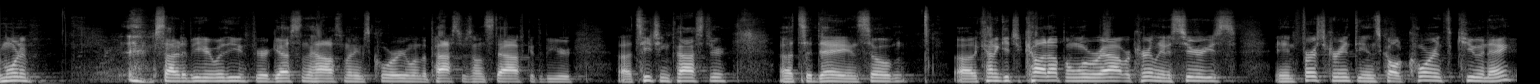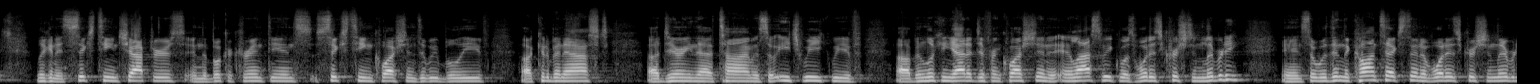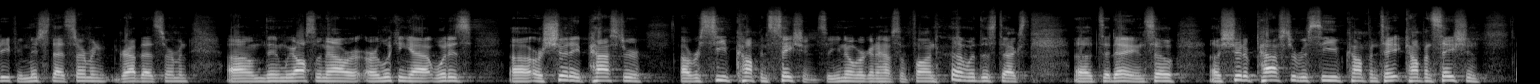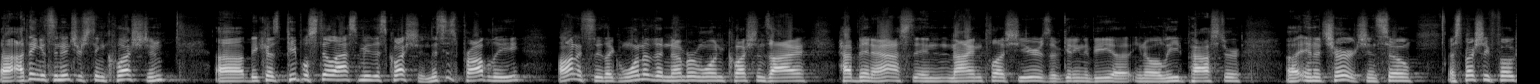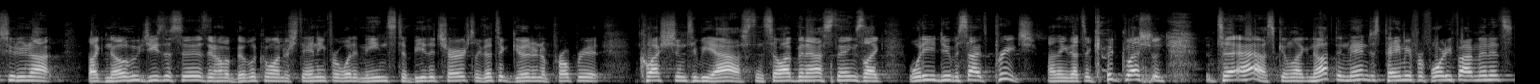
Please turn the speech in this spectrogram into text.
Good morning. Excited to be here with you. If you're a guest in the house, my name is Corey, one of the pastors on staff. Get to be your uh, teaching pastor uh, today. And so, uh, to kind of get you caught up on where we're at, we're currently in a series in 1 Corinthians called Corinth Q&A, looking at 16 chapters in the book of Corinthians, 16 questions that we believe uh, could have been asked uh, during that time. And so each week we've uh, been looking at a different question. And, last week was, What is Christian liberty? And so, within the context then of what is Christian liberty, if you missed that sermon, grab that sermon. Um, then we also now are, are looking at what is, uh, or should a pastor uh, receive compensation? So, you know, we're going to have some fun with this text uh, today. And so, uh, should a pastor receive compensa- compensation? I think it's an interesting question. Uh, because people still ask me this question. This is probably honestly, like one of the number one questions I have been asked in nine plus years of getting to be a, you know, a lead pastor uh, in a church. And so, especially folks who do not like know who Jesus is, they don't have a biblical understanding for what it means to be the church. Like that's a good and appropriate question to be asked. And so I've been asked things like, what do you do besides preach? I think that's a good question to ask. I'm like, nothing, man, just pay me for 45 minutes,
